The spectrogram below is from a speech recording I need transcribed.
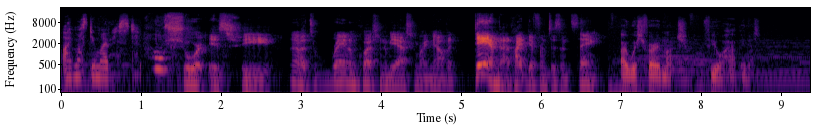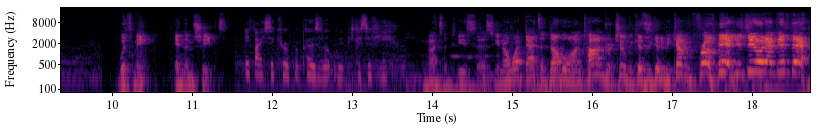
I must do my best. How short is she? No, it's a random question to be asking right now, but damn, that height difference is insane. I wish very much for your happiness. With me, in them sheets. If I secure a proposal, it will be because of you. That's a thesis. You know what? That's a double entendre too, because it's gonna be coming from him. You see what I did there?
